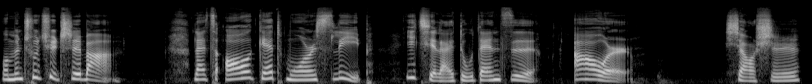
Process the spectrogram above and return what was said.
我们出去吃吧。Let's all get more sleep. 一起来读单字 hour 小时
